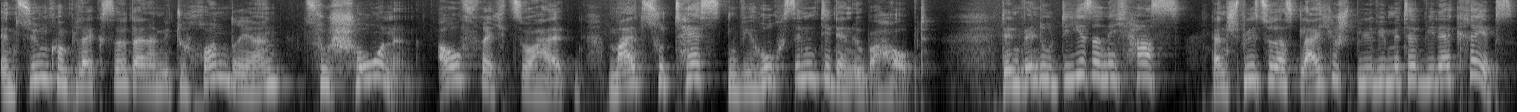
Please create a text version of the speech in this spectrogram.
Enzymkomplexe deiner Mitochondrien zu schonen, aufrechtzuerhalten, mal zu testen, wie hoch sind die denn überhaupt. Denn wenn du diese nicht hast, dann spielst du das gleiche Spiel wie, mit der, wie der Krebs.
